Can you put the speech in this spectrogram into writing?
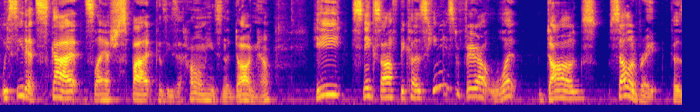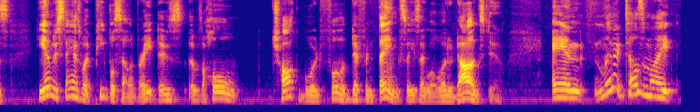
we see that Scott slash Spot, because he's at home, he's in the dog now. He sneaks off because he needs to figure out what dogs celebrate, because he understands what people celebrate. There's there was a whole chalkboard full of different things. So he's like, well, what do dogs do? And Leonard tells him like,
